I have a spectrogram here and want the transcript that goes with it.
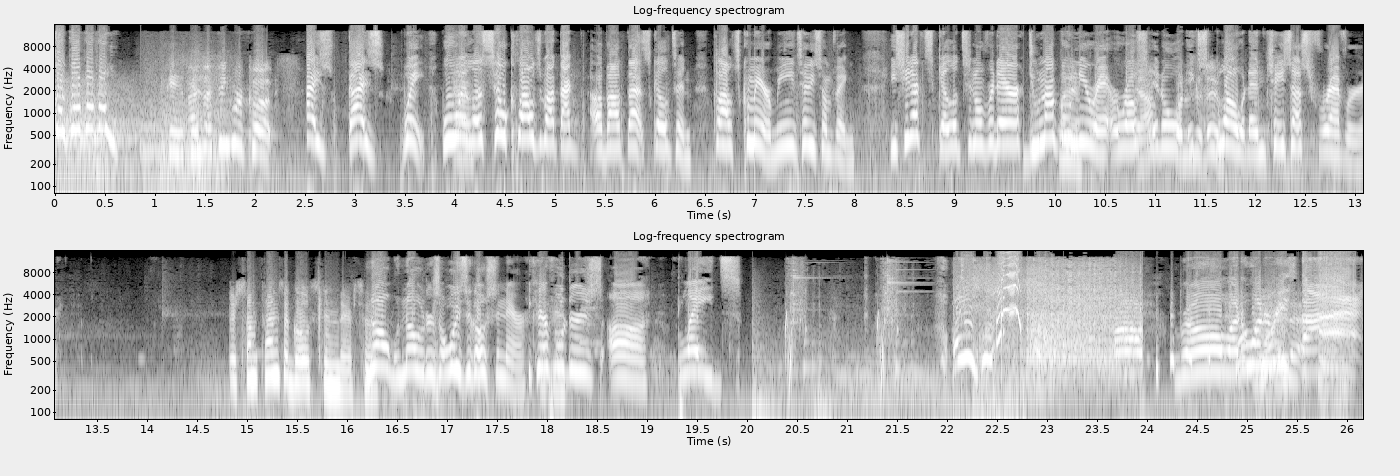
Go, go, go, go! Okay, Guys, okay. I think we're cooked. Guys, guys, wait, wait, wait. Let's tell Clouds about that about that skeleton. Clouds, come here. Me need to tell you something. You see that skeleton over there? Do not go What is- near it, or else Yeah? it'll What does it do? explode and chase us forever. There's sometimes a ghost in there, so. No, no, there's always a ghost in there. Be careful. There's uh blades. Oh! Bro, I don't want to What read that.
